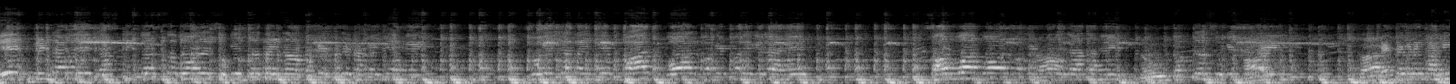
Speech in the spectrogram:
एक मिनिटामध्ये जास्तीत जास्त बॉल सुकेशताईंना बकेटमध्ये टाकायचे सहावा बॉल जात आहे डॉक्टर काही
